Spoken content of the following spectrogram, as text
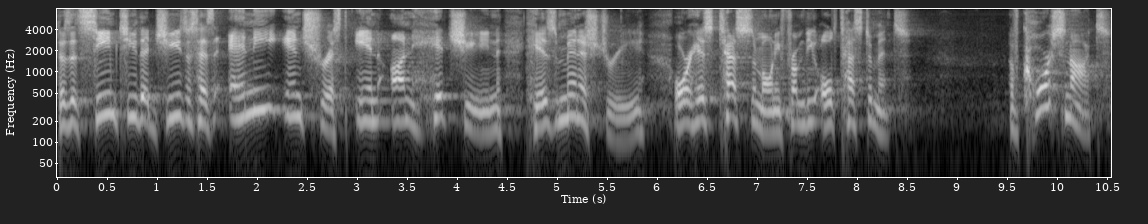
does it seem to you that Jesus has any interest in unhitching his ministry or his testimony from the Old Testament? Of course not.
